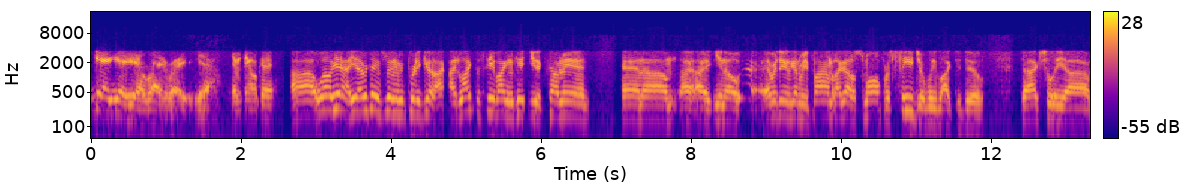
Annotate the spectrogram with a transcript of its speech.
Yeah, yeah, yeah. Right, right. Yeah. Everything okay? Uh, well, yeah, yeah, everything's going to be pretty good. I, I'd like to see if I can get you to come in, and um, I, I, you know, everything's going to be fine. But I got a small procedure we'd like to do to actually, uh,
